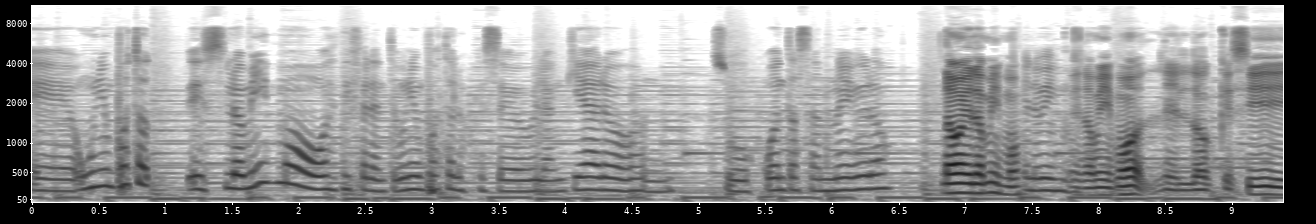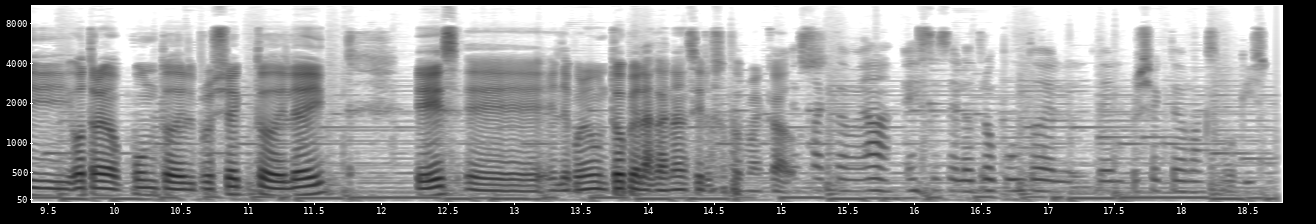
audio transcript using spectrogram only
eh, ¿un impuesto es lo mismo o es diferente? ¿Un impuesto a los que se blanquearon sus cuentas en negro? No, es lo mismo. Es lo mismo. Es lo mismo. Eh, Lo que sí, otro punto del proyecto de ley es eh, el de poner un tope a las ganancias de los supermercados. Exactamente. Ah, ese es el otro punto del, del proyecto de Máximo Kirchner.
